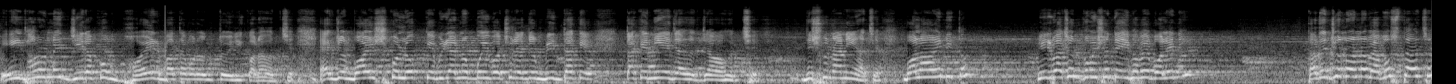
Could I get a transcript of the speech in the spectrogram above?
এই ধরনের যেরকম ভয়ের বাতাবরণ তৈরি করা হচ্ছে, একজন বয়স্ক লোককে বিরানব্বই বছর একজন বৃদ্ধাকে তাকে নিয়ে যাওয়া হচ্ছে, যে শুনানি আছে, বলা হয়নি তো? নির্বাচন কমিশন তো এইভাবে বলেনি? তাদের জন্য অন্য ব্যবস্থা আছে?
